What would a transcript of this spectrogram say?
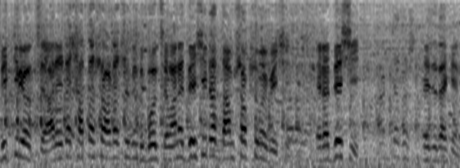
বিক্রি হচ্ছে। আর এটা সাতাশশো, আঠাশশো কিন্তু বলছে। মানে দেশিটার দাম সবসময় বেশি। এটা দেশি। এই যে দেখেন।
